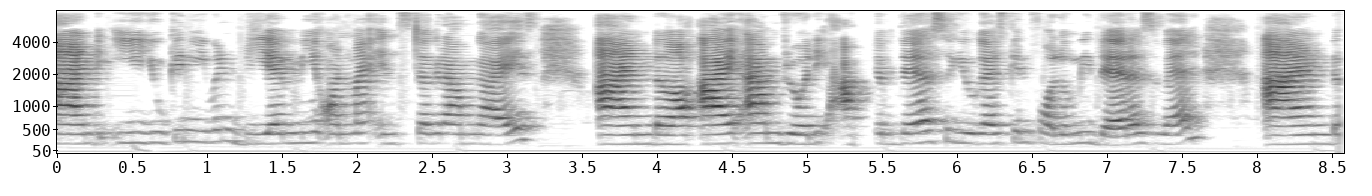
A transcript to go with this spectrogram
and you can even DM me on my Instagram guys and uh, I am really active there so you guys can follow me there as well and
